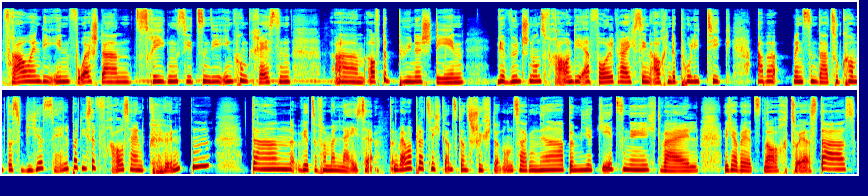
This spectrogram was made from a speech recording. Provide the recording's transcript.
Frauen, die in Vorstandsriegen sitzen, die in Kongressen ähm, auf der Bühne stehen. Wir wünschen uns Frauen, die erfolgreich sind, auch in der Politik. Aber wenn es dann dazu kommt, dass wir selber diese Frau sein könnten, dann wird es auf einmal leise. Dann werden wir plötzlich ganz, ganz schüchtern und sagen, na, bei mir geht's nicht, weil ich habe jetzt noch zuerst das,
